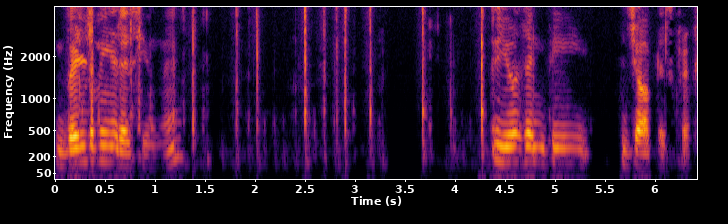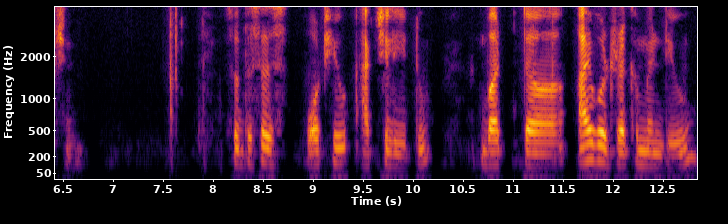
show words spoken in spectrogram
Build me a resume using the job description. So this is what you actually do, but uh, I would recommend you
